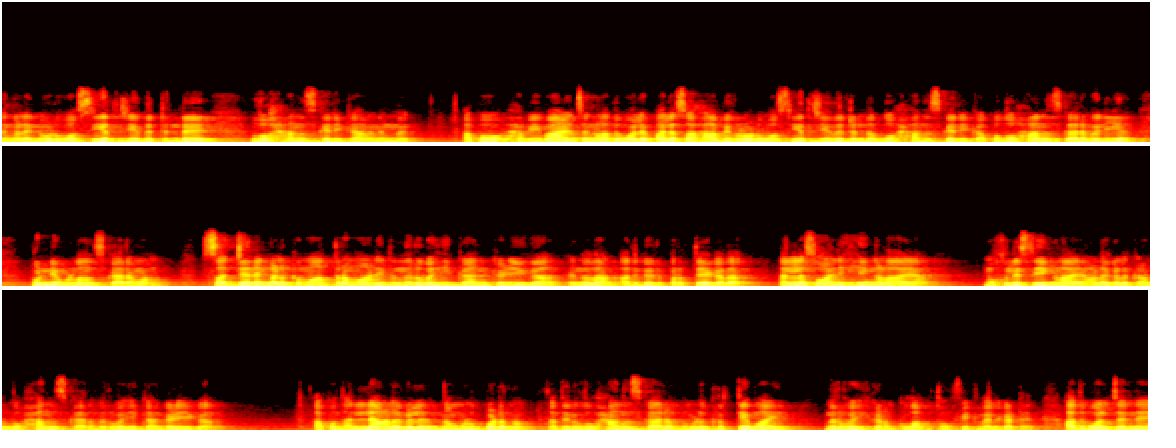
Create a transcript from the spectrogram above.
തങ്ങൾ എന്നോട് വസിയത്ത് ചെയ്തിട്ടുണ്ട് ലുഹ നിസ്കരിക്കാമെന്ന്. അപ്പോൾ ഹബീബായച്ചങ്ങൾ അതുപോലെ പല സഹാബികളോടും വസീത്ത് ചെയ്തിട്ടുണ്ട് ലുഹ നിസ്കരിക്കുക. അപ്പോൾ ലുഹ നിസ്കാരം വലിയ പുണ്യമുള്ള നിസ്കാരമാണ്. സജ്ജനങ്ങൾക്ക് മാത്രമാണ് ഇത് നിർവഹിക്കാൻ കഴിയുക എന്നതാണ് അതിന്റെ ഒരു പ്രത്യേകത. നല്ല സ്വാലിഹ്യങ്ങളായ മുഖ്ലിസീങ്ങളായ ആളുകൾക്കാണ് ദുഹാ നിസ്കാരം നിർവഹിക്കാൻ കഴിയുക. അപ്പോൾ നല്ല ആളുകൾ നമ്മൾ ഉൾപ്പെടണം. അതിന് ദുഹാ നിസ്കാരം നമ്മൾ കൃത്യമായി നിർവഹിക്കണം. അള്ളാഹു തോഫിക്ക് നൽകട്ടെ. അതുപോലെ തന്നെ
